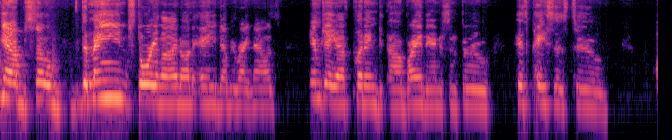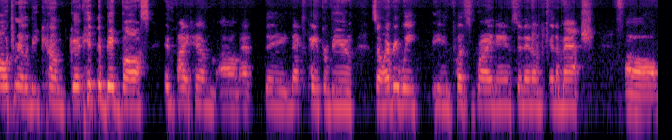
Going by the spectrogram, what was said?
Yeah, so the main storyline on AEW right now is MJF putting uh, Bryan Danielson through his paces to ultimately become good, hit the big boss, and fight him um, at the next pay per view. So every week he puts Bryan Danielson in a in a match uh,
